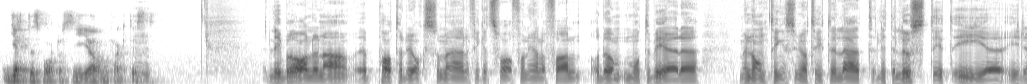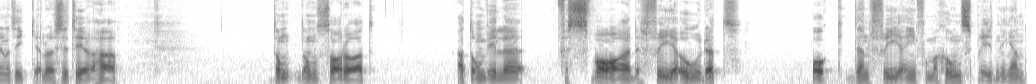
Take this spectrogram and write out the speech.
Jättesvårt att säga om faktiskt. Mm. Liberalerna eh, pratade också med, eller fick ett svar från i alla fall, och de motiverade med någonting som jag tyckte lät lite lustigt i, i din artikel. Och jag citerar här. De, de sa då att, att de ville försvara det fria ordet och den fria informationsspridningen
